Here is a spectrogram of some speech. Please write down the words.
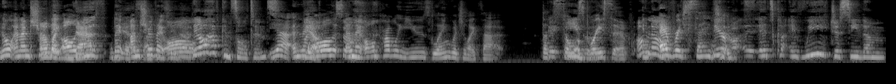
No, and I'm sure I'm they like, all that- use. They, yes, I'm I sure they can see all. They all have consultants. Yeah, and they Yeah. all So- and they all probably use language like that. That's so easily. abrasive Oh, in no. every sentence. They're, uh, it's if we just see them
